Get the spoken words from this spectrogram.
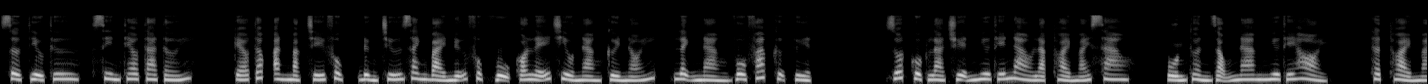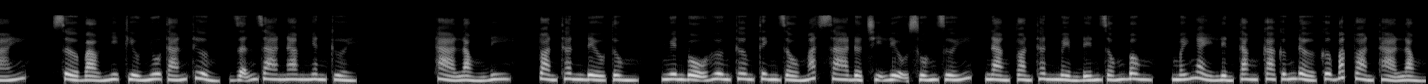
Sở tiểu thư, xin theo ta tới kéo tóc ăn mặc chế phục, đừng chứ danh bài nữ phục vụ có lễ chiều nàng cười nói, lệnh nàng vô pháp cự tuyệt. Rốt cuộc là chuyện như thế nào lạp thoải mái sao? Ôn thuần giọng nam như thế hỏi. Thật thoải mái, sở bảo nhi kiều nhu tán thưởng, dẫn ra nam nhân cười. Thả lỏng đi, toàn thân đều tùng, nguyên bộ hương thơm tinh dầu mát xa đợt trị liệu xuống dưới, nàng toàn thân mềm đến giống bông, mấy ngày liền tăng ca cứng đờ cơ bắp toàn thả lỏng,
